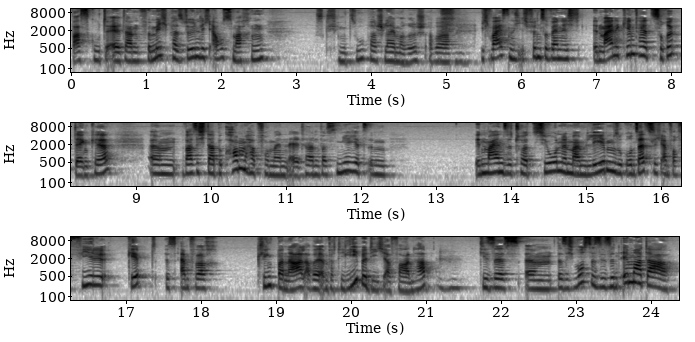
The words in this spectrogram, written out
was gute Eltern für mich persönlich ausmachen, Das klingt super schleimerisch, aber ich weiß nicht, ich finde so, wenn ich in meine Kindheit zurückdenke, ähm, was ich da bekommen habe von meinen Eltern, was mir jetzt im, in meinen Situationen, in meinem Leben so grundsätzlich einfach viel gibt, ist einfach, klingt banal, aber einfach die Liebe, die ich erfahren habe. Mhm. Dieses, ähm, dass ich wusste, sie sind immer da.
